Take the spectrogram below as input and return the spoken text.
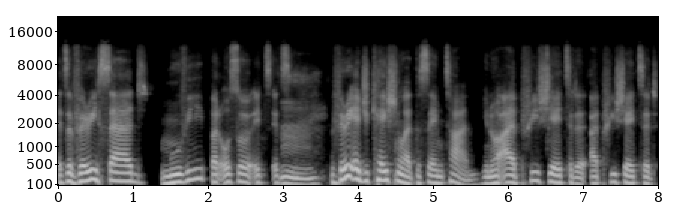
It's a very sad movie, but also it's it's Mm. very educational at the same time. You know, I appreciated it. I appreciated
